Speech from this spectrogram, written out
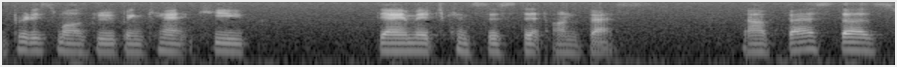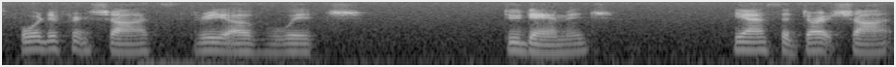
a pretty small group and can't keep damage consistent on Bes. Now, Bes does four different shots, three of which do damage. He has the dart shot,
